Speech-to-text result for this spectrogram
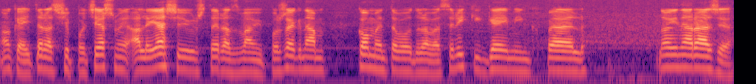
Okej, teraz się pocieszmy, ale ja się już teraz z wami pożegnam. Komentował dla was RickyGaming.pl No i na razie.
